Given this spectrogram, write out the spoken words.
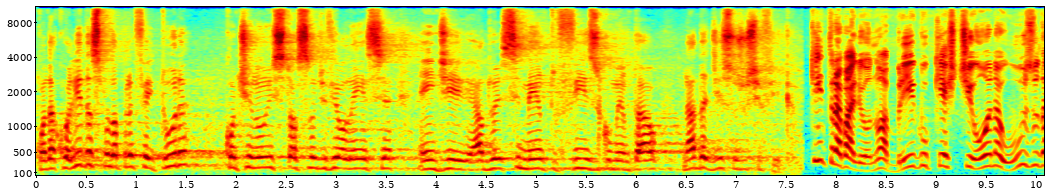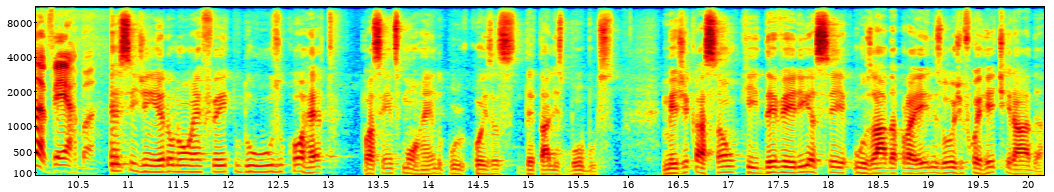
Quando acolhidas pela prefeitura, continuam em situação de violência, em de adoecimento físico, mental. Nada disso justifica. Quem trabalhou no abrigo questiona o uso da verba. Esse dinheiro não é feito do uso correto. Pacientes morrendo por coisas, detalhes bobos. Medicação que deveria ser usada para eles hoje foi retirada.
